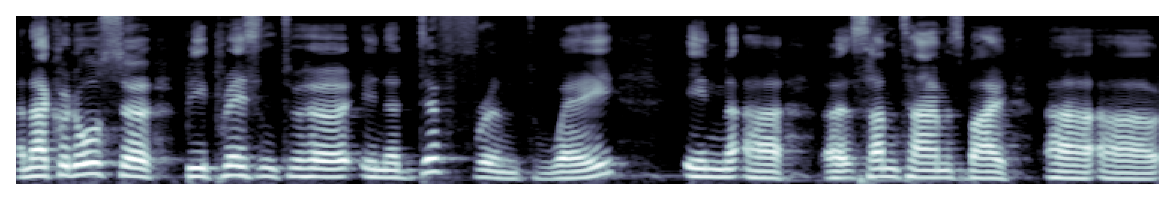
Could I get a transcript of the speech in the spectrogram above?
And I could also be present to her in a different way, in uh, uh, sometimes by uh, uh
